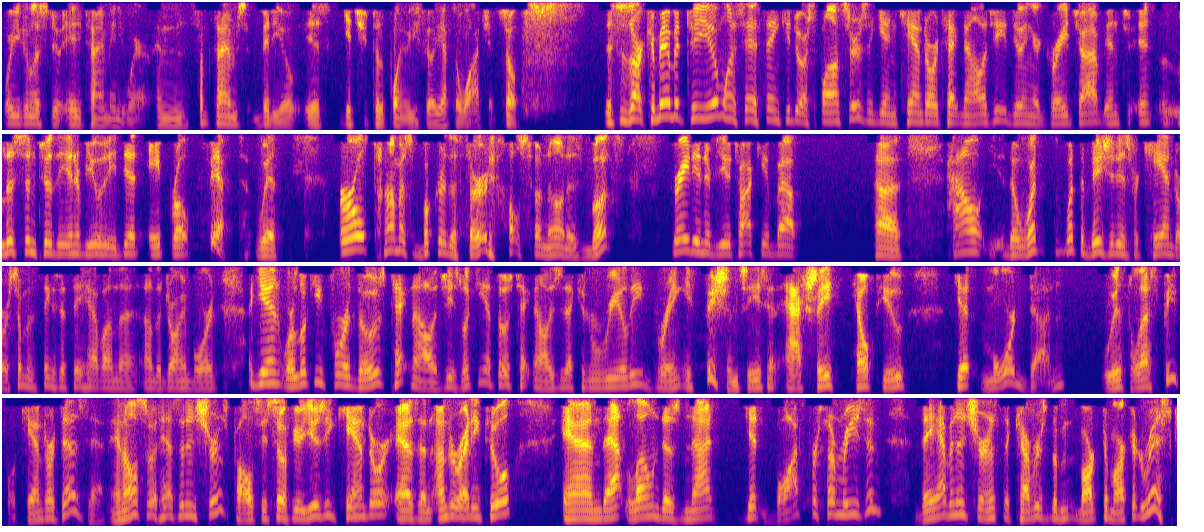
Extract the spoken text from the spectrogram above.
where you can listen to it anytime, anywhere. And sometimes video is gets you to the point where you feel you have to watch it. So this is our commitment to you. I want to say thank you to our sponsors. Again, Candor Technology doing a great job. In, listen to the interview we did April 5th with Earl Thomas Booker III, also known as Books. Great interview talking about uh, how the what what the vision is for Candor, some of the things that they have on the on the drawing board. Again, we're looking for those technologies, looking at those technologies that can really bring efficiencies and actually help you get more done with less people. Candor does that. And also it has an insurance policy. So if you're using Candor as an underwriting tool and that loan does not get bought for some reason, they have an insurance that covers the mark-to-market risk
